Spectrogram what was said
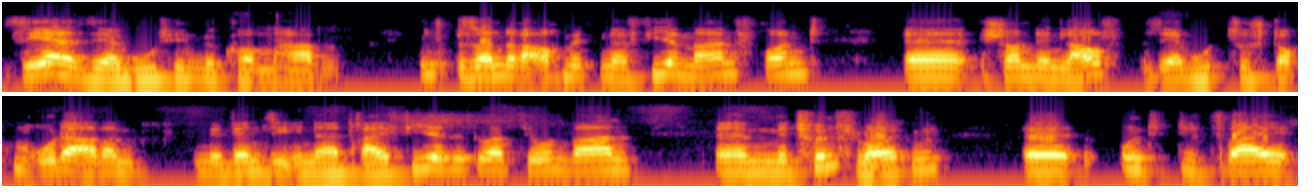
sehr, sehr gut hinbekommen haben. Insbesondere auch mit einer Vier-Mann-Front äh, schon den Lauf sehr gut zu stoppen. Oder aber, wenn sie in einer 3-4-Situation waren, äh, mit fünf Leuten, äh, und die zwei,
